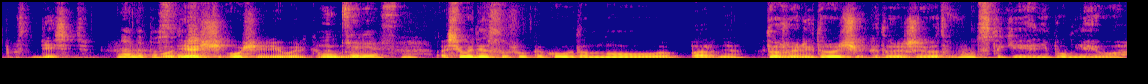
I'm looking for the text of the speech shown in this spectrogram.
просто 10. Надо послушать. Вот я очень его рекомендую. Интересно. А сегодня я слушал какого-то нового парня, тоже электронщика, который живет в Вудстоке, я не помню его,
